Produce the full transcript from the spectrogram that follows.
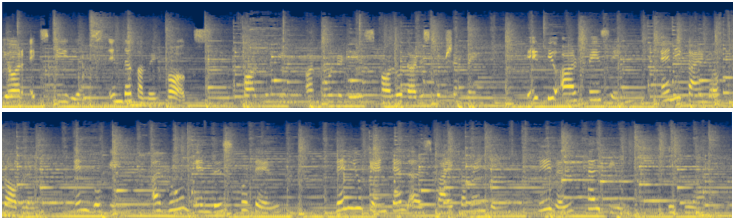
your experience in the comment box. For booking or more details, follow the description link. If you are facing any kind of problem in booking a room in this hotel, then you can tell us by commenting. We will help you. If you are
